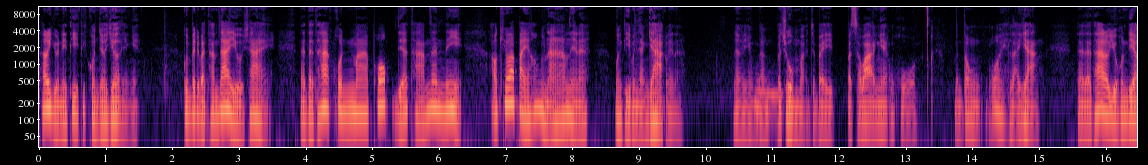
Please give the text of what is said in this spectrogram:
ถ้าเราอยู่ในที่ที่คนเยอะๆอย่างเงี้ย คุณปฏิบัติทำได้อยู่ใช่ แต่ถ้าคนมาพบเดี๋ยวถามนั่นนี่ เอาแค่ว่าไปห้องน้ำเนี่ยนะบางทีมันยังยากเลยนะเนะอย่างบางประชุมอะจะไปปัสสาวะอย่างเงี้ยโอ้โห มันต้องโอ้ยหลายอย่างแต่ถ้าเราอยู่คนเดียว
